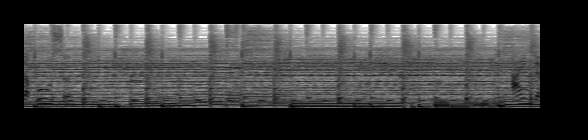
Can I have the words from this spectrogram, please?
Ainda pulsa. Ainda é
